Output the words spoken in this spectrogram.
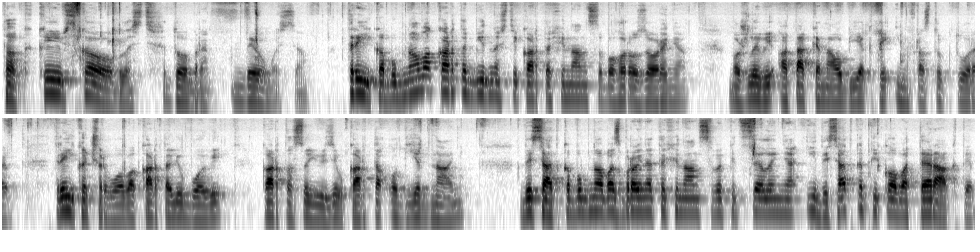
Так, Київська область. Добре, дивимося. Трійка бубнова карта бідності, карта фінансового розорення, можливі атаки на об'єкти інфраструктури. Трійка червова, карта любові, карта союзів, карта об'єднань. Десятка бубнова збройне та фінансове підсилення і десятка пікова теракти,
